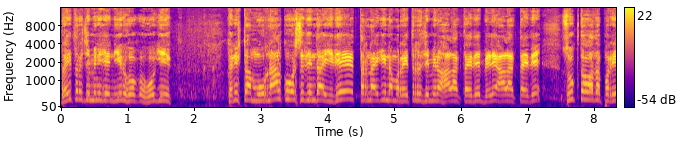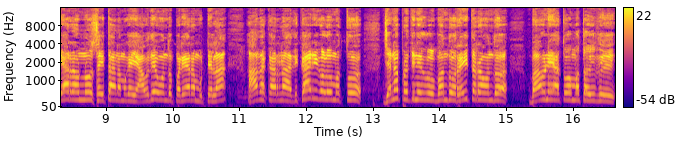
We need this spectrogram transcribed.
ರೈತರ ಜಮೀನಿಗೆ ನೀರು ಹೋಗ ಕನಿಷ್ಠ ಮೂರ್ನಾಲ್ಕು ವರ್ಷದಿಂದ ಇದೇ ತರನಾಗಿ ನಮ್ಮ ರೈತರ ಜಮೀನು ಹಾಳಾಗ್ತಾ ಇದೆ, ಬೆಳೆ ಹಾಳಾಗ್ತಾ ಇದೆ. ಸೂಕ್ತವಾದ ಪರಿಹಾರವನ್ನು ಸಹಿತ ನಮಗೆ ಯಾವುದೇ ಒಂದು ಪರಿಹಾರ ಮುಟ್ಟಿಲ್ಲ. ಆದ ಕಾರಣ ಅಧಿಕಾರಿಗಳು ಮತ್ತು ಜನಪ್ರತಿನಿಧಿಗಳು ಬಂದು ರೈತರ ಒಂದು ಭಾವನೆ ಅಥವಾ ಮತ್ತು ಇದು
